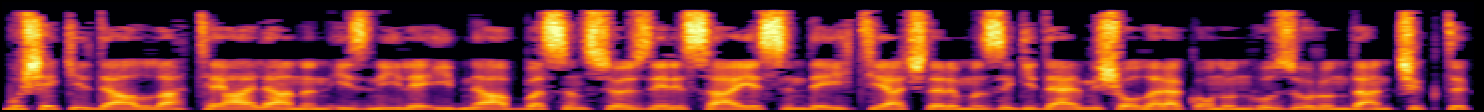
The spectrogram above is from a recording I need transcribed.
bu şekilde Allah Teala'nın izniyle İbni Abbas'ın sözleri sayesinde ihtiyaçlarımızı gidermiş olarak onun huzurundan çıktık,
